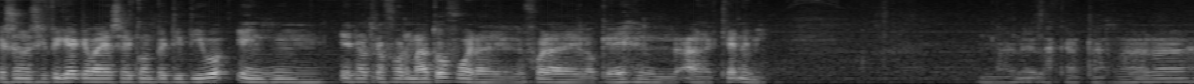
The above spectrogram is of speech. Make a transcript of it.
Eso no significa que vaya a ser competitivo en, en otro formato fuera de, fuera de lo que es el Ark Enemy. Vale, las cartas raras.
